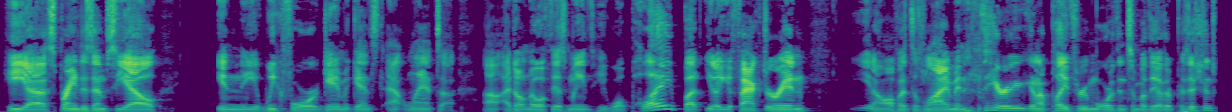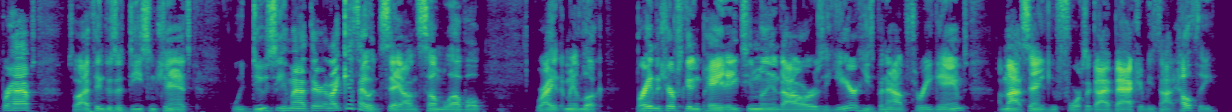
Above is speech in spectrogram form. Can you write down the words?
he uh, sprained his MCL in the Week Four game against Atlanta. Uh, I don't know if this means he will play, but you know, you factor in, you know, offensive lineman in theory, you're going to play through more than some of the other positions, perhaps. So I think there's a decent chance we do see him out there. And I guess I would say on some level, right? I mean, look, Brandon Scherff's getting paid $18 million a year. He's been out three games. I'm not saying you force a guy back if he's not healthy.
